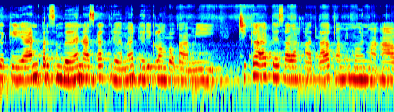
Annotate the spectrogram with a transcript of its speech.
Sekian persembahan naskah drama dari kelompok kami. Jika ada salah kata, kami mohon maaf.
